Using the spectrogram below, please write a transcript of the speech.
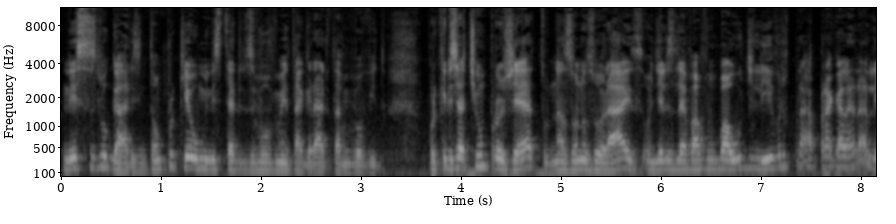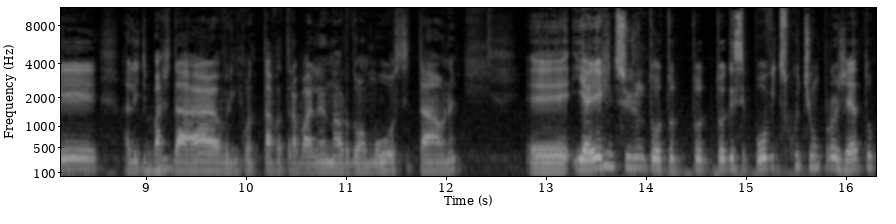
nesses lugares. Então, por que o Ministério do Desenvolvimento Agrário estava envolvido? Porque eles já tinham um projeto nas zonas rurais onde eles levavam um baú de livros para a galera ler, ali debaixo uhum. da árvore, enquanto estava trabalhando na hora do almoço e tal, né? É, e aí a gente se juntou todo, todo, todo esse povo e discutiu um projeto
